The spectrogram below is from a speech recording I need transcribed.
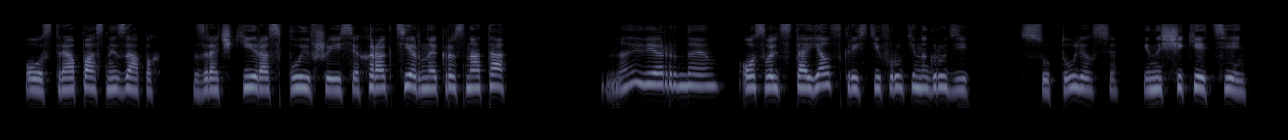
Острый опасный запах. Зрачки расплывшиеся, характерная краснота. Наверное. Освальд стоял, скрестив руки на груди. Сутулился. И на щеке тень.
